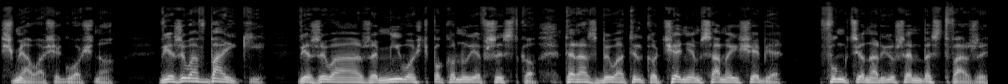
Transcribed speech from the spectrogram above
Śmiała się głośno. Wierzyła w bajki. Wierzyła, że miłość pokonuje wszystko. Teraz była tylko cieniem samej siebie. Funkcjonariuszem bez twarzy,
